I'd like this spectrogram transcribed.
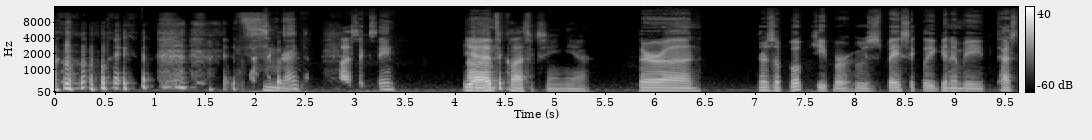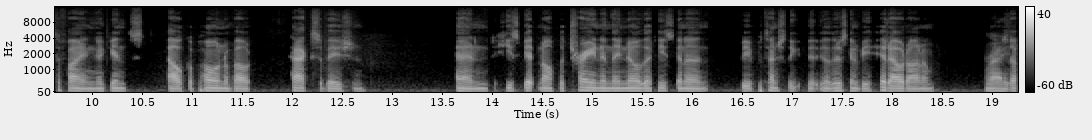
it's That's a great classic scene. Yeah, Um, it's a classic scene, yeah. there uh there's a bookkeeper who's basically going to be testifying against Al Capone about tax evasion and he's getting off the train and they know that he's going to be potentially you know, there's going to be a hit out on him Right. so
